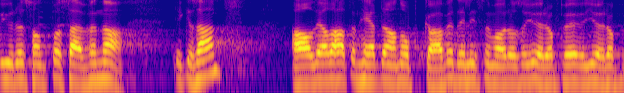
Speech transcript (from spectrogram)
gjorde sånt på sauen. Ikke sant? Ali hadde hatt en helt annen oppgave. Det liksom var å gjøre opp, gjøre opp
